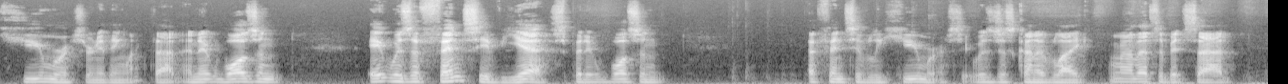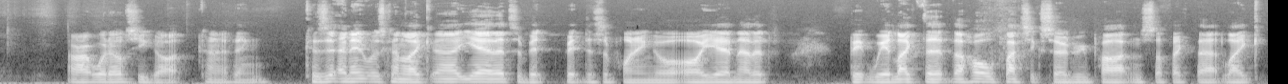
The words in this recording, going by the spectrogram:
humorous or anything like that, and it wasn't. It was offensive, yes, but it wasn't offensively humorous. It was just kind of like, "Oh, that's a bit sad." All right, what else you got, kind of thing. Because and it was kind of like, uh, "Yeah, that's a bit bit disappointing," or "Oh, yeah, no, that's a bit weird." Like the the whole plastic surgery part and stuff like that. Like,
